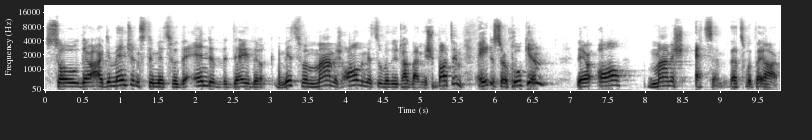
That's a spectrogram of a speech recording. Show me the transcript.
So there are dimensions to mitzvah. The end of the day, the mitzvah mamish, all the mitzvah, whether you talk about mishpatim, edus, or chukim, they're all mamish etzem. That's what they are.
